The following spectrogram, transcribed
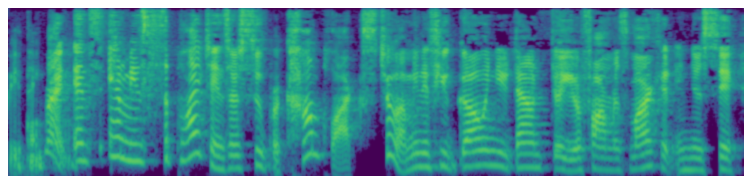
be thinking. Right. And, I mean, supply chains are super complex too. I mean, if you go and you down to your farmer's market and you say,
